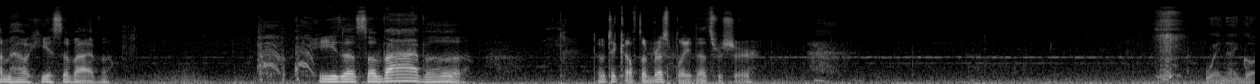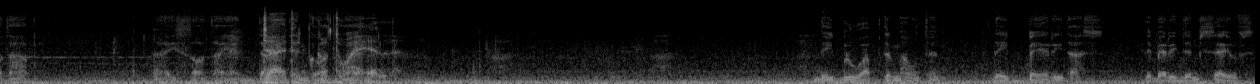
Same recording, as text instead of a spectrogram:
Somehow he a survivor. He's a survivor. Don't take off the breastplate, that's for sure. When I got up, I thought I had died, Died and go to hell. They blew up the mountain. They buried us. They buried themselves.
